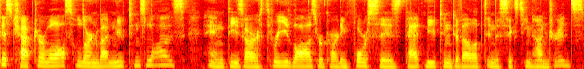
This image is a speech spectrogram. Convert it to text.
this chapter, we'll also learn about Newton's laws, and these are three laws regarding forces that Newton developed in the 1600s.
